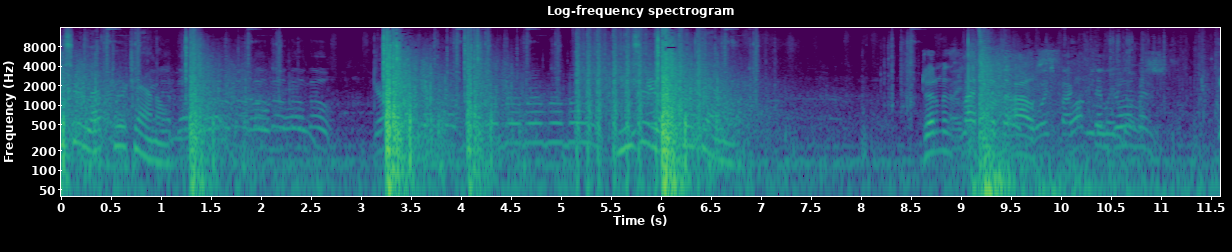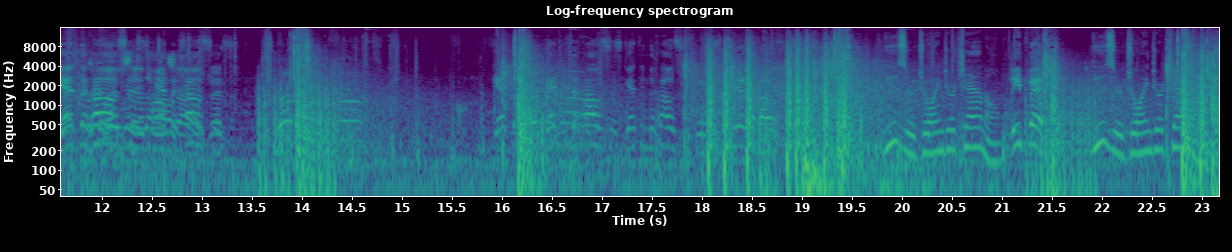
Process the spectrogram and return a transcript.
User left your channel. User left your channel. Germans left of the house. Get the houses, get the houses. Get, the, get in the houses, get in the houses. Clear the houses. User joined your channel. Lipe, User joined your channel.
